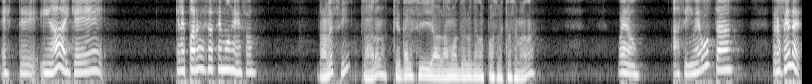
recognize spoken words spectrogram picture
Este, y nada, ¿y qué, qué les parece si hacemos eso? Dale, sí. Claro. ¿Qué tal si hablamos de lo que nos pasó esta semana? Bueno, así me gusta. Pero fíjate,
